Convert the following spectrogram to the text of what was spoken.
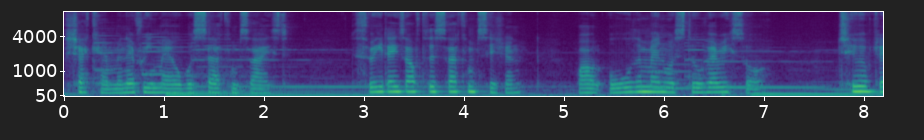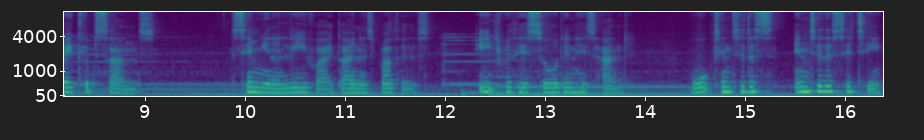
Shechem, and every male was circumcised. Three days after the circumcision, while all the men were still very sore, two of Jacob's sons, Simeon and Levi, Dinah's brothers, each with his sword in his hand, walked into the, into the city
